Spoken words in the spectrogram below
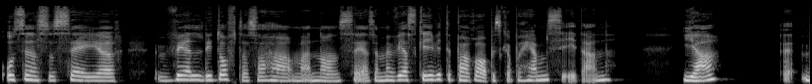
och sen så säger väldigt ofta så hör man någon säga så här, men vi har skrivit det på arabiska på hemsidan. Ja, eh,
